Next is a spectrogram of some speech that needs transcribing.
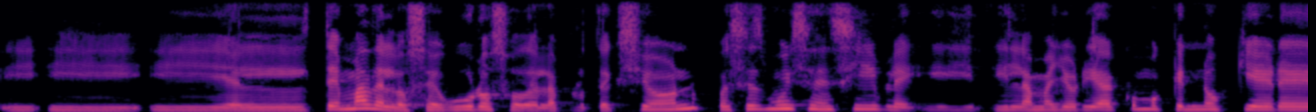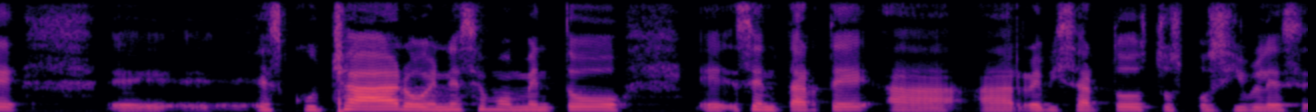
y, el tema de los seguros o de la protección, pues es muy sensible y, la mayoría como que no quiere eh, escuchar o en ese momento eh, sentarte a, revisar todos tus posibles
